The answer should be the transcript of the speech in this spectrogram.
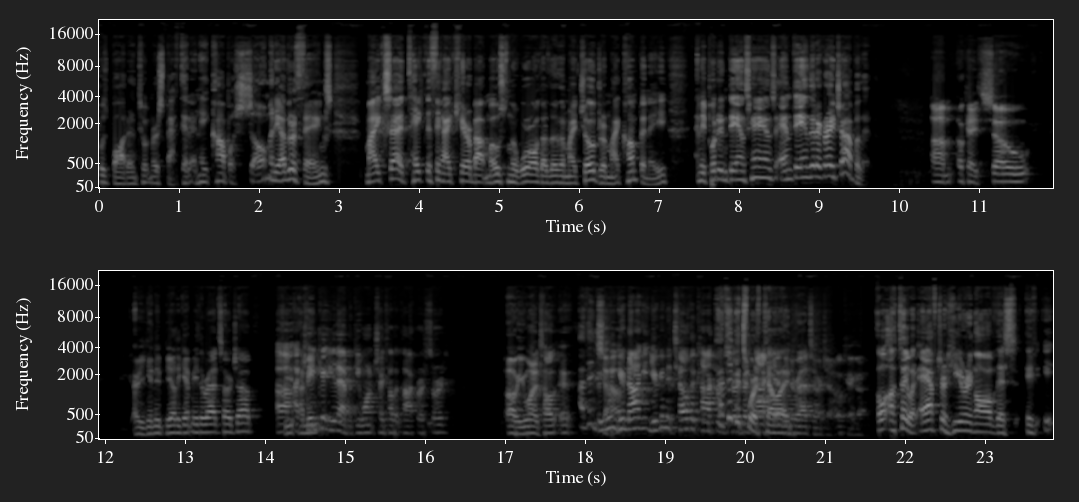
was bought into it and respected it. And he accomplished so many other things. Mike said, take the thing I care about most in the world, other than my children, my company. And he put it in Dan's hands, and Dan did a great job with it. Um, okay, so are you going to be able to get me the Rat Czar job? Uh, I, I, can't mean, get you that, but do you want? Should I tell the cockroach story? Oh, you want to tell? I think so. You're not. You're going to tell the cockroach. I think it's worth telling. The rat czar job. Okay, go. Well, I'll tell you what. After hearing all of this, if, if,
